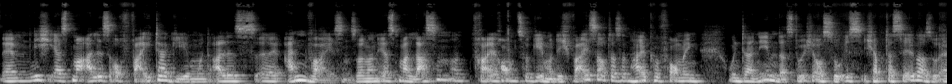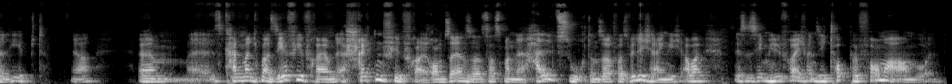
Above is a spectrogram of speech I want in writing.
ähm, nicht erstmal alles auch weitergeben und alles äh, anweisen, sondern erstmal lassen und Freiraum zu geben. Und ich weiß auch, dass ein High-Performing-Unternehmen das durchaus so ist. Ich habe das selber so erlebt. Ja, Ähm, es kann manchmal sehr viel Freiraum, erschreckend viel Freiraum sein, so dass man einen Halt sucht und sagt, was will ich eigentlich? Aber es ist eben hilfreich, wenn Sie Top-Performer haben wollen,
